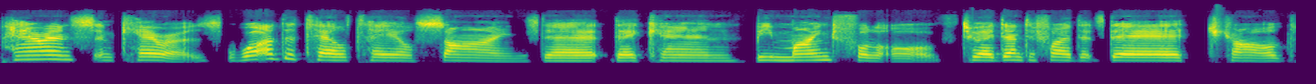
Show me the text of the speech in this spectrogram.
parents and carers, what are the telltale signs that they can be mindful of to identify that their child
